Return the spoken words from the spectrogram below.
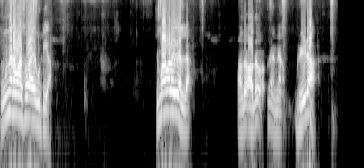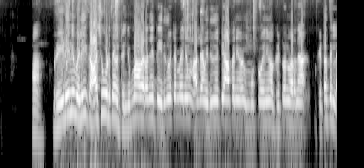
മൂന്നര മാസമായ കുട്ടിയാ. ചുമ്മാ പറയുകയല്ല. അത് അത് എന്നാ ബ്രീഡാ ആ. ബ്രീഡിന് വെളി കാശ് കൊടുത്തേ പറ്റും. ചുമ്മാ പറഞ്ഞിട്ട് ഇരുന്നൂറ്റമ്പതിനും അല്ല ഇരുന്നൂറ്റി നാൽപ്പതിനും മുപ്പതിനും കിട്ടുമെന്ന് പറഞ്ഞാൽ കിട്ടത്തില്ല.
